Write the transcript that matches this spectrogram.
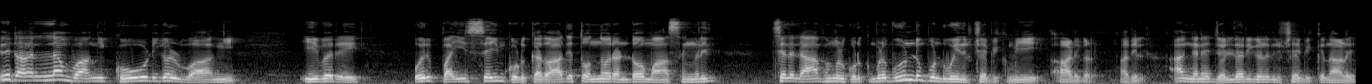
എന്നിട്ട് അതെല്ലാം വാങ്ങി കോടികൾ വാങ്ങി ഇവർ ഒരു പൈസയും കൊടുക്കാതെ ആദ്യത്തെ ഒന്നോ രണ്ടോ മാസങ്ങളിൽ ചില ലാഭങ്ങൾ കൊടുക്കുമ്പോൾ വീണ്ടും കൊണ്ടുപോയി നിക്ഷേപിക്കും ഈ ആളുകൾ അതിൽ. അങ്ങനെ ജ്വല്ലറികൾ നിക്ഷേപിക്കുന്ന ആൾ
